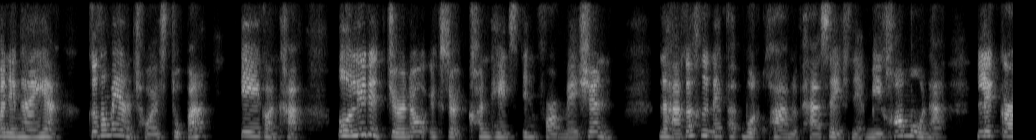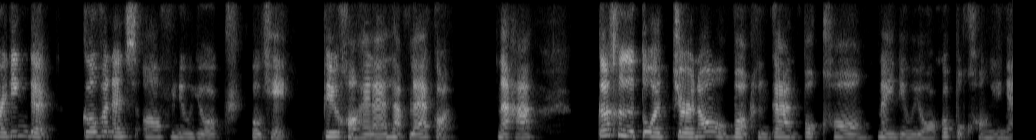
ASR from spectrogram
มันยังไงอะก็ต้องไม่อ่าน choice ถูกปะ A ก่อนค่ะ only the journal excerpt contains information นะคะก็คือในบทความหรือ passage เนี่ยมีข้อมูลนะ regarding the governance of New York โอเค พี่ขอไฮไลท์อันดับแรกก่อนนะคะ ก็คือตัว journal บอกถึงการปกครองในนิวยอร์กว่าปกครองยังไง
